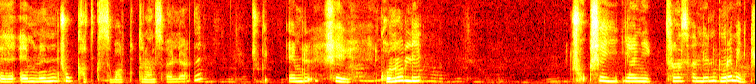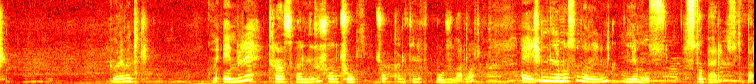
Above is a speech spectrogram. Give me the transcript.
e, Emre'nin çok katkısı var bu transferlerde. Çünkü Emre şey Komolli çok şey yani transferlerini göremedik. Göremedik. Ama Emre transferleri şu an çok. Çok kaliteli futbolcular var. Ee, şimdi Lemos'a dönelim. Lemos. Stoper. Stoper.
